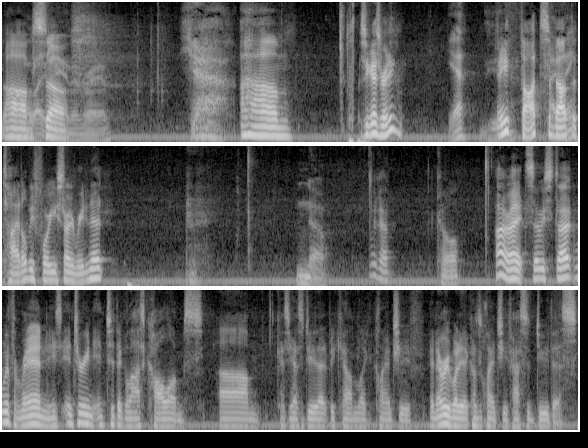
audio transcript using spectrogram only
Um, like so, Ann and Rand. yeah. Um, so, you guys ready? Yeah. Any thoughts about the title before you started reading it? No. Okay. Cool. All right. So we start with Rand. He's entering into the glass columns because he has to do that to become like a clan chief, and everybody that comes to clan chief has to do this.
